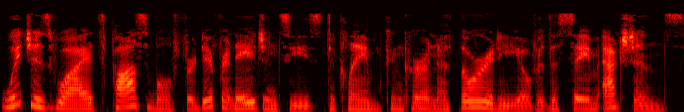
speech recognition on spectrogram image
which is why it's possible for different agencies to claim concurrent authority over the same actions.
